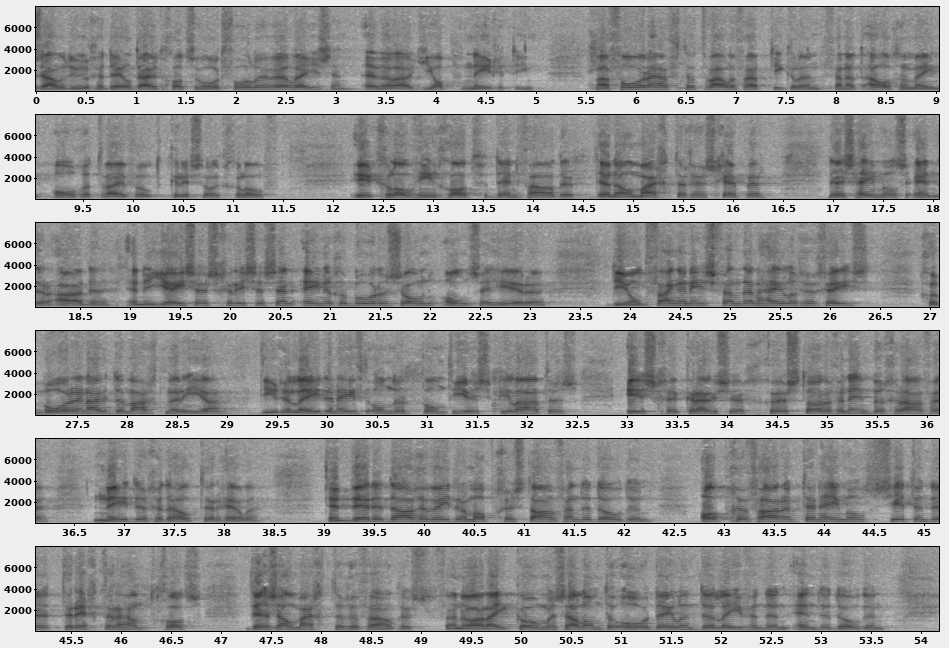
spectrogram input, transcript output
We zouden u gedeeld uit Gods woord voor willen lezen en wel uit Job 19. Maar vooraf de twaalf artikelen van het algemeen ongetwijfeld christelijk geloof. Ik geloof in God, den Vader, den almachtige schepper des hemels en der aarde en in Jezus Christus zijn enige geboren Zoon, onze Heere, die ontvangen is van den Heilige Geest, geboren uit de macht Maria, die geleden heeft onder Pontius Pilatus, is gekruisigd, gestorven en begraven, nedergedaald ter helle. Ten derde dagen wederom opgestaan van de doden, opgevaren ten hemel, zittende ter rechterhand Gods, des almachtige vaders, van waar hij komen zal om te oordelen de levenden en de doden.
